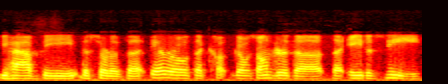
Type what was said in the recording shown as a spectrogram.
you have the, the sort of the arrow that co- goes under the, the A to Z,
